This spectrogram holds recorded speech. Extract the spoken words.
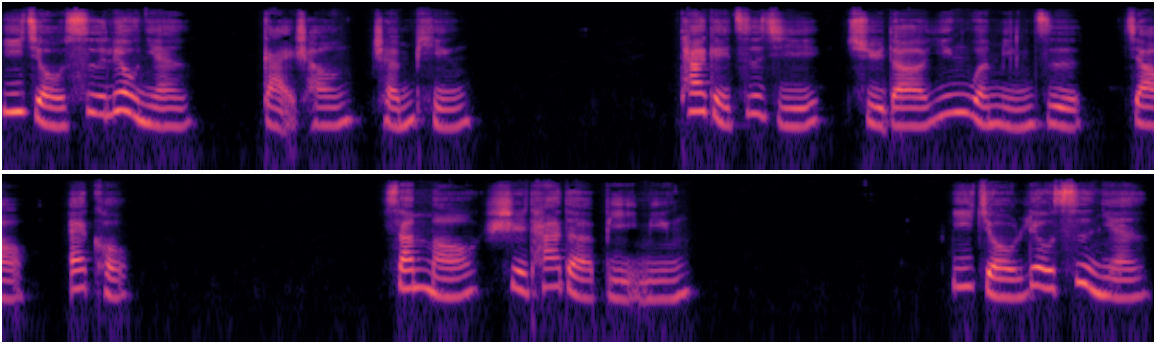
一九四六年，改成陈平。他给自己取的英文名字叫 Echo。三毛是他的笔名。一九六四年，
